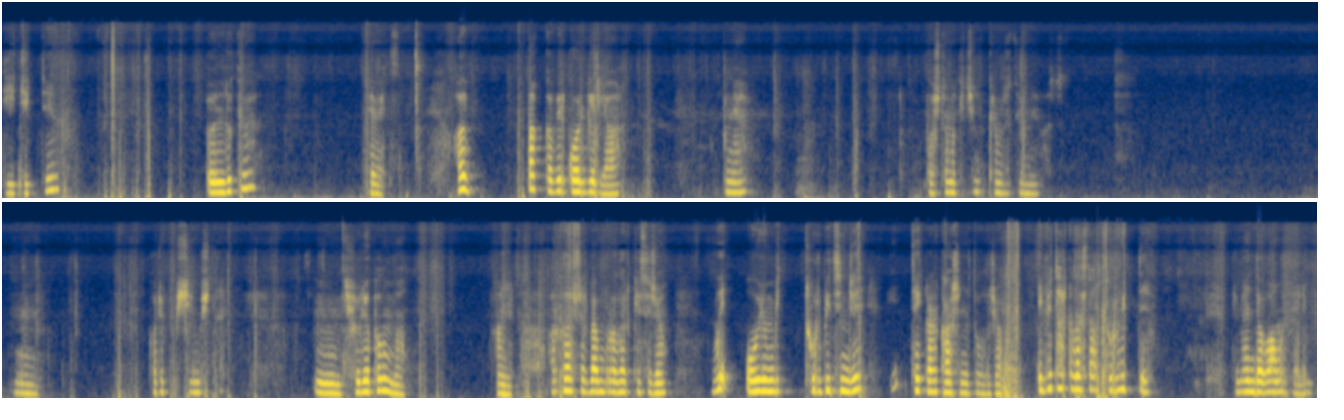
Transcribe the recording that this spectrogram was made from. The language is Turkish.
diyecektim. Öldük mü? Evet. Abi dakika bir gol bir ya. Bu ne? Başlamak için kırmızı düğmeye bas. Hmm. Garip bir şeymiş de. Hmm, şöyle yapalım mı? Aynen. Arkadaşlar ben buraları keseceğim. Bu oyun bir tur bitince tekrar karşınızda olacağım. Evet arkadaşlar tur bitti. Hemen devam edelim.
